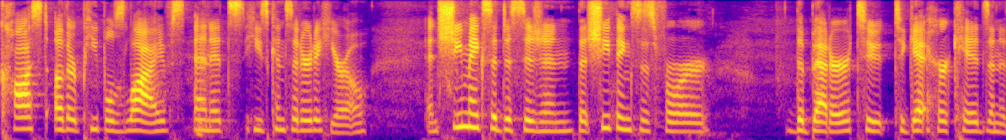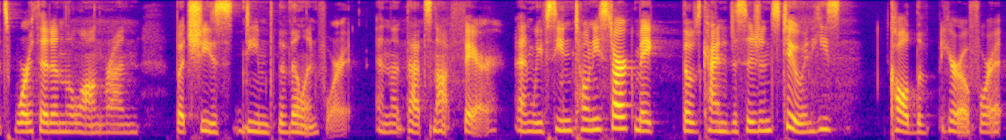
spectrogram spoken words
cost other people's lives and mm-hmm. it's he's considered a hero. And she makes a decision that she thinks is for the better to to get her kids and it's worth it in the long run, but she's deemed the villain for it. And that that's not fair. And we've seen Tony Stark make those kind of decisions too and he's called the hero for it.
